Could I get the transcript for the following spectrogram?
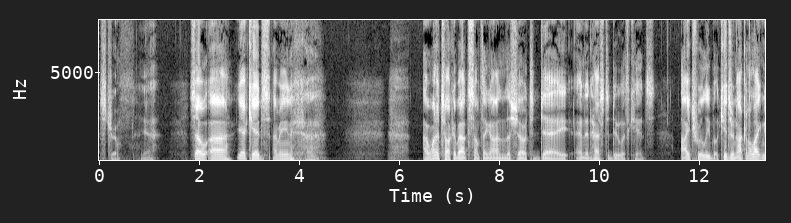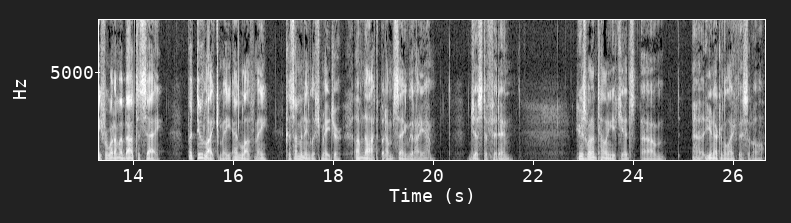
It's true. Yeah. So, uh, yeah, kids, I mean, uh, I want to talk about something on the show today, and it has to do with kids. I truly, kids are not going to like me for what I'm about to say, but do like me and love me because I'm an English major. I'm not, but I'm saying that I am, just to fit in. Here's what I'm telling you, kids. Um, uh, you're not going to like this at all.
